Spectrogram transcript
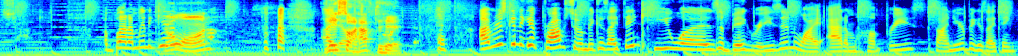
It's shocking. But I'm gonna give. Go on. I This know. I have to hear. I'm just gonna give props to him because I think he was a big reason why Adam Humphries signed here because I think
